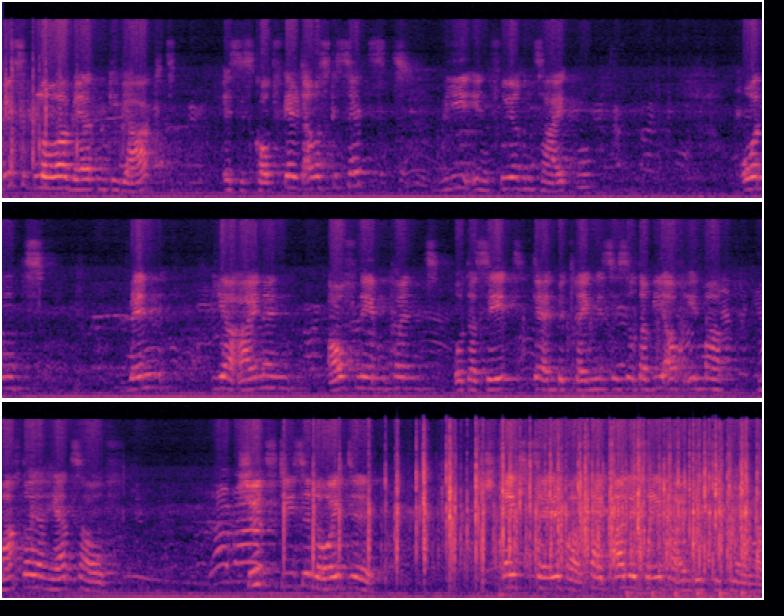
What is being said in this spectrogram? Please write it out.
Whistleblower werden gejagt, es ist Kopfgeld ausgesetzt, wie in früheren Zeiten. Und wenn ihr einen aufnehmen könnt oder seht, der in Bedrängnis ist oder wie auch immer, macht euer Herz auf. Schützt diese Leute. Sprecht selber, seid alle selber ein Whistleblower.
